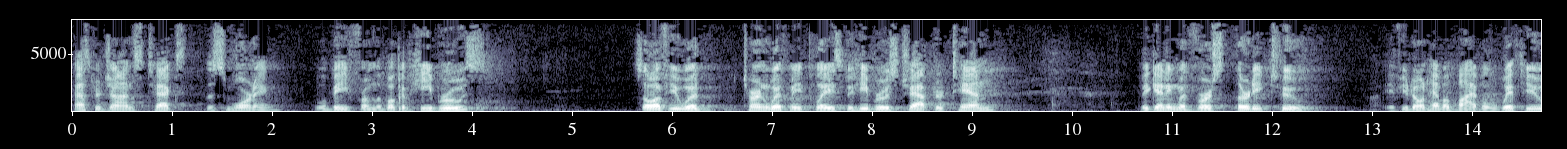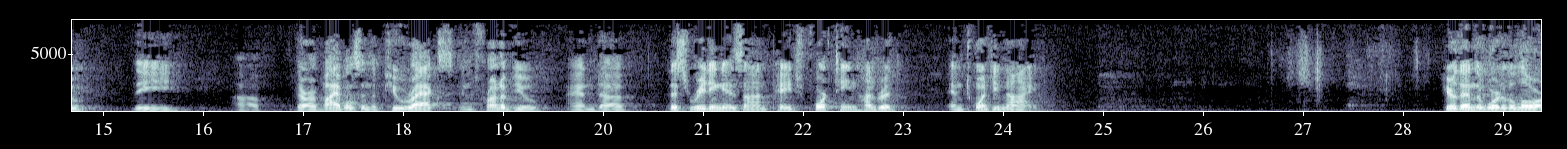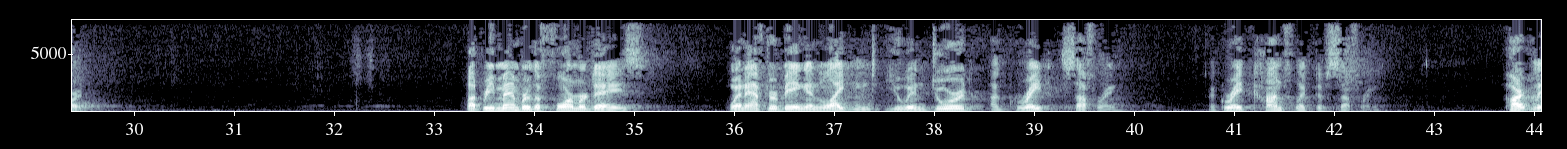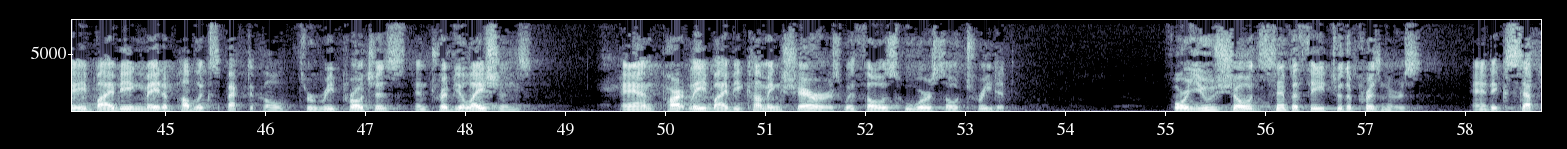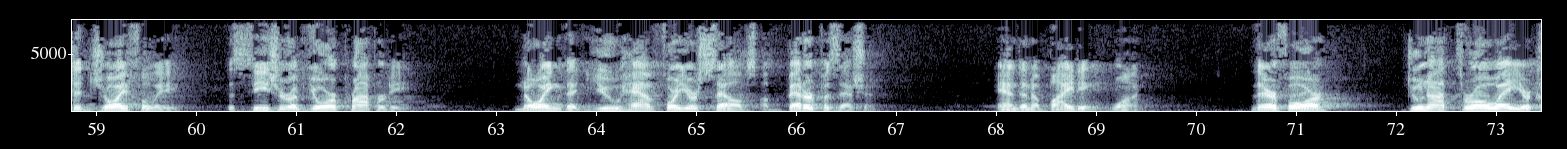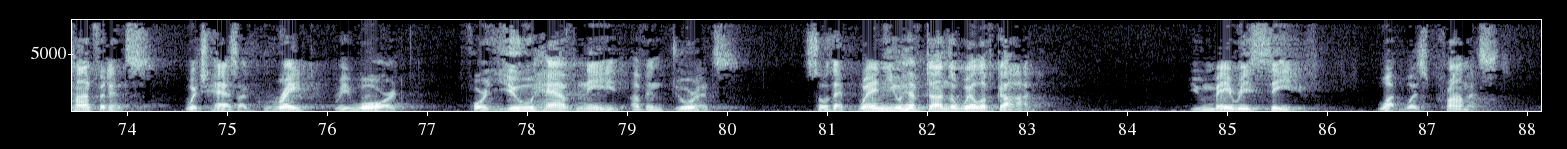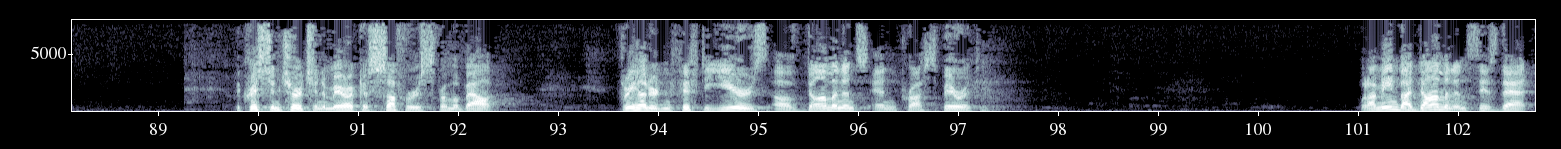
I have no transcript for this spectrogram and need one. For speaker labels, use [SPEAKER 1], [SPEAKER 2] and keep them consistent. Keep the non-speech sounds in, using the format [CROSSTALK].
[SPEAKER 1] Pastor John's text this morning will be from the book of Hebrews. So if you would turn with me please to Hebrews chapter 10, beginning with verse 32. If you don't have a Bible with you, the, uh, there are Bibles in the pew racks in front of you, and uh, this reading is on page 1429. Hear then the word of the Lord. But remember the former days when after being enlightened you endured a great suffering, a great conflict of suffering, partly by being made a public spectacle through reproaches and tribulations, and partly by becoming sharers with those who were so treated. For you showed sympathy to the prisoners and accepted joyfully the seizure of your property knowing that you have for yourselves a better possession and an abiding one. Therefore, do not throw away your confidence, which has a great reward, for you have need of endurance, so that when you have done the will of God, you may receive what was promised.
[SPEAKER 2] The Christian church in America suffers from about 350 years of dominance and prosperity. What I mean by dominance is that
